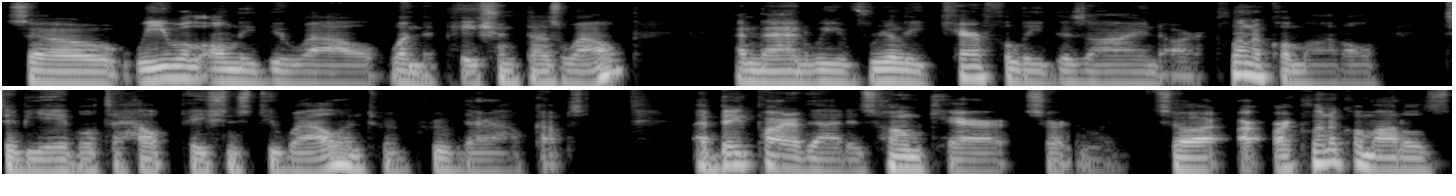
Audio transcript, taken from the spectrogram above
So we will only do well when the patient does well. And then we've really carefully designed our clinical model to be able to help patients do well and to improve their outcomes. A big part of that is home care, certainly. So our, our, our clinical model is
